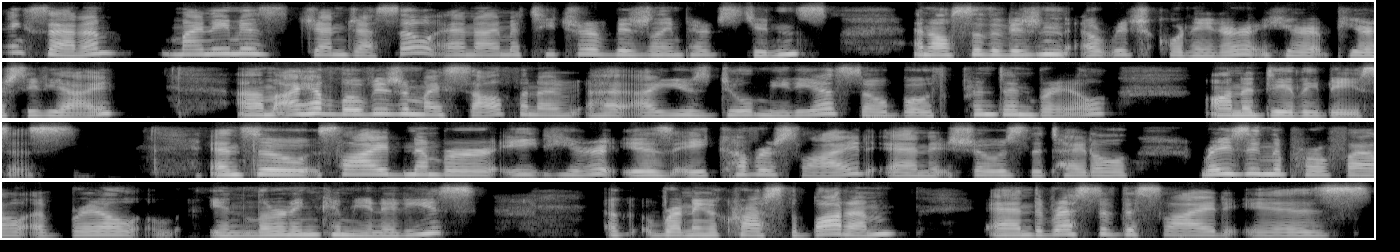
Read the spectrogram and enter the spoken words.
Thanks, Adam. My name is Jen Jesso, and I'm a teacher of visually impaired students and also the Vision Outreach Coordinator here at PRCVI. Um, I have low vision myself, and I, I use dual media, so both print and Braille, on a daily basis. And so slide number eight here is a cover slide, and it shows the title, Raising the Profile of Braille in Learning Communities, uh, running across the bottom. And the rest of the slide is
